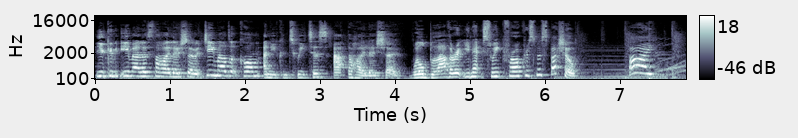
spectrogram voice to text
You can email us thehighlowshow at gmail.com and you can tweet us at The High Low Show. We'll blather at you next week for our Christmas special. Bye.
